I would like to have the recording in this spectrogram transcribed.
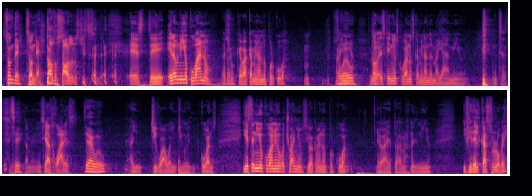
Son de él. Son de él. Todos. Todos los chistes son de él. Este, era un niño cubano, que va caminando por Cuba. Pues no, es que hay niños cubanos caminando en Miami. sí, También, en Ciudad Juárez. Sí, a huevo. Hay en Chihuahua, hay un chingo de cubanos. Y este niño cubano, ocho años, iba caminando por Cuba. Y va toda el niño. Y Fidel Castro lo ve.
